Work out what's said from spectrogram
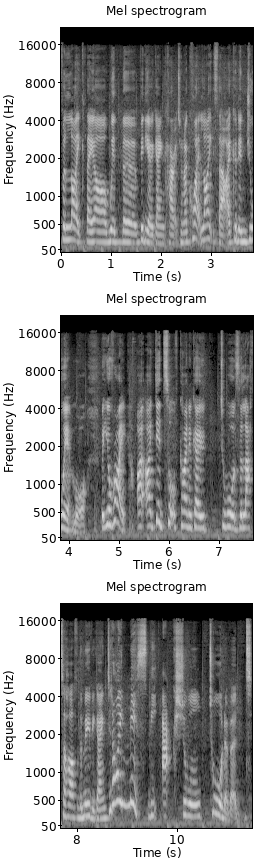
for like they are with the video game character, and I quite liked that. I could enjoy it more. But you're right, I, I did sort of kind of go, towards the latter half of the movie going, did I miss the actual tournament?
